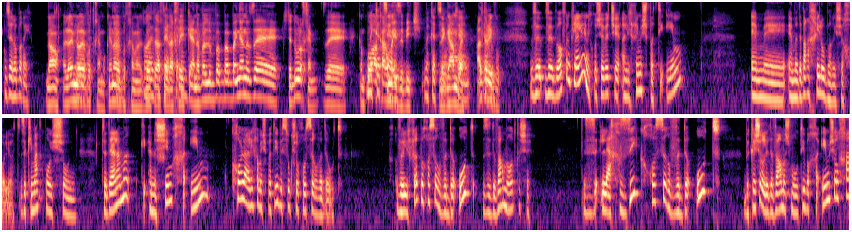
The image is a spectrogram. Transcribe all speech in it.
זה לא בריא. לא, אלוהים לא אוהב אתכם, הוא כן אוהב אתכם, לא הצלחתי להחליט, כן, אבל בעניין הזה, שתדעו לכם, זה, גם פה הקרמה איזה ביץ'. מקצר, לגמרי, אל כן. תריבו. ו- ובאופן כללי אני חושבת שהליכים משפטיים הם, אה, הם הדבר הכי לא בריא שיכול להיות. זה כמעט כמו עישון. אתה יודע למה? כי אנשים חיים כל ההליך המשפטי בסוג של חוסר ודאות. ולחיות בחוסר ודאות זה דבר מאוד קשה. זה להחזיק חוסר ודאות בקשר לדבר משמעותי בחיים שלך,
